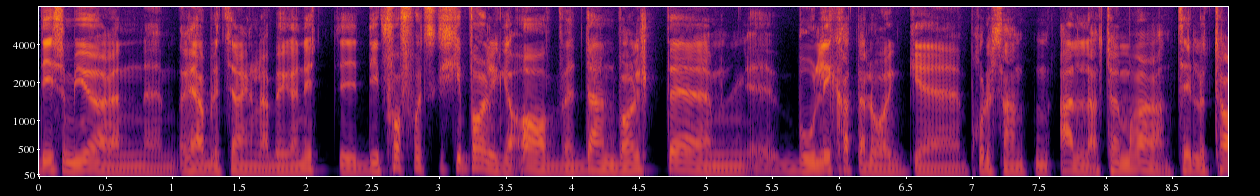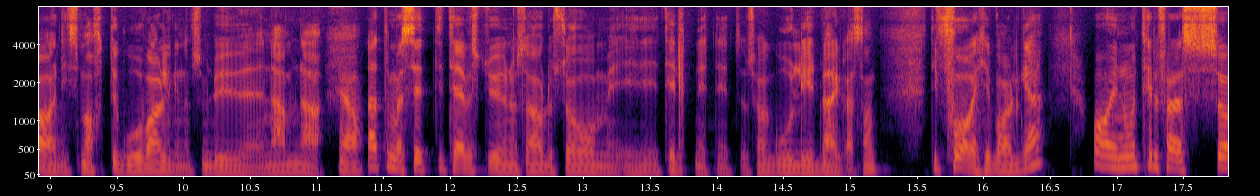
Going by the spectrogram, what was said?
de som gjør en eh, rehabilitering eller bygger nytt, de, får faktisk ikke valget av den valgte eh, boligkatalogprodusenten eller tømreren til å ta de smarte, gode valgene som du eh, nevner. Ja. Dette med å sitte i TV-stuen, og så har du soverom i, i tilknytning, og så har gode lydvegger. Sant? De får ikke valget, og i noen tilfeller så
